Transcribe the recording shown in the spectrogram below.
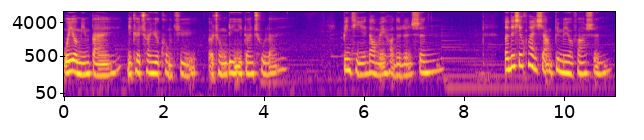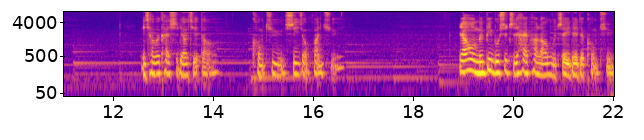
唯有明白你可以穿越恐惧而从另一端出来，并体验到美好的人生，而那些幻想并没有发生。你才会开始了解到，恐惧是一种幻觉。然而，我们并不是只害怕老虎这一类的恐惧，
